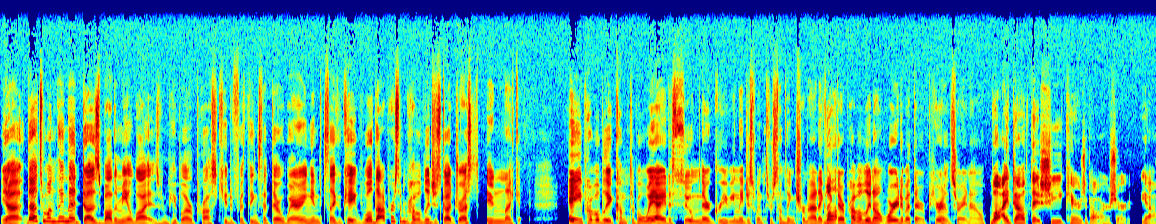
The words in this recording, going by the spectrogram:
Yeah, that's one thing that does bother me a lot is when people are prosecuted for things that they're wearing and it's like, okay, well that person probably just got dressed in like a probably a comfortable way, I'd assume. They're grieving. They just went through something traumatic. Well- like they're probably not worried about their appearance right now. Well, I doubt that she cares about her shirt. Yeah.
